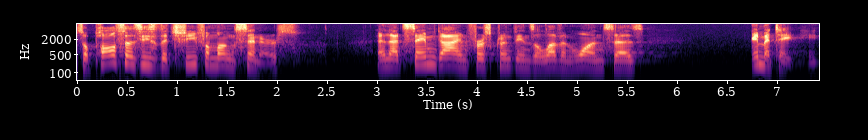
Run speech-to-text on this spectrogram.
So Paul says he's the chief among sinners. And that same guy in 1 Corinthians 11 1 says, imitate me.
